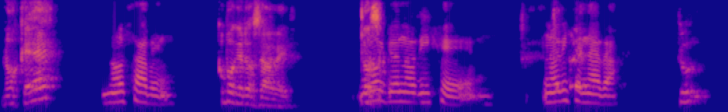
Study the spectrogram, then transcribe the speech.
¿No qué? No saben. ¿Cómo que no saben? No, yo no dije, no dije nada. ¿Tú,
